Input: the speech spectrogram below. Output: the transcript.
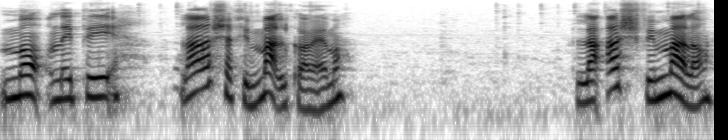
mon épée. La hache, ça fait mal quand même. hein. La hache fait mal, hein.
